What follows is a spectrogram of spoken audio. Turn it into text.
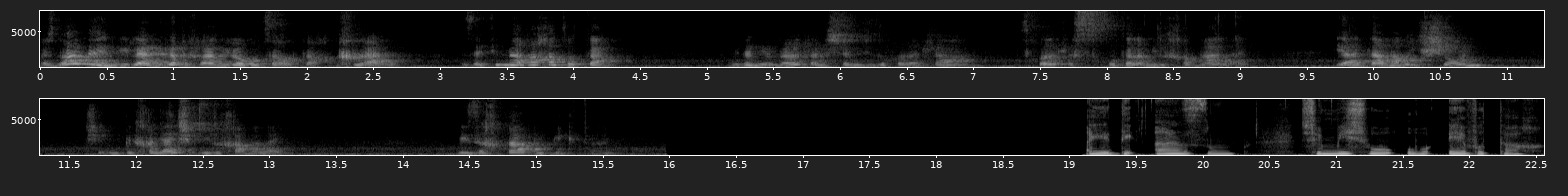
אז לא היה לי להגיד לה בכלל, אני לא רוצה אותך, בכלל. אז הייתי מארחת אותה. תמיד אני אומרת לה שאני זוכרת לה, זוכרת לה זכות על המלחמה עליי. היא האדם הראשון בחיי שנלחם עליי. והיא זכתה בי ביג טיים. הידיעה הזו שמישהו אוהב אותך,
